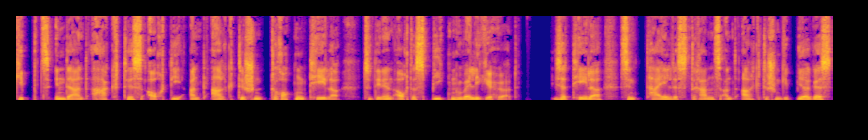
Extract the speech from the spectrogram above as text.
gibt's in der Antarktis auch die antarktischen Trockentäler, zu denen auch das Beacon Valley gehört. Diese Täler sind Teil des transantarktischen Gebirges,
